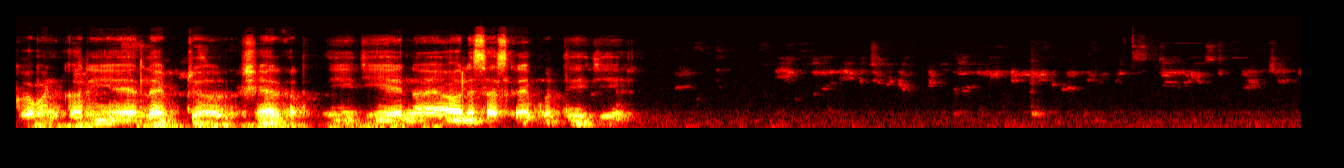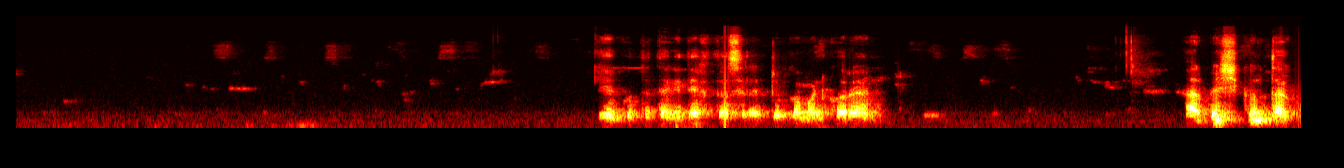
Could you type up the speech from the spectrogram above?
कमेंट करिए लाइक शेयर कर दीजिए, नया वाला सब्सक्राइब कर दीजिए। থেকে একটু কমেন্ট করেন। আর বেশিক্ষণ থাকব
